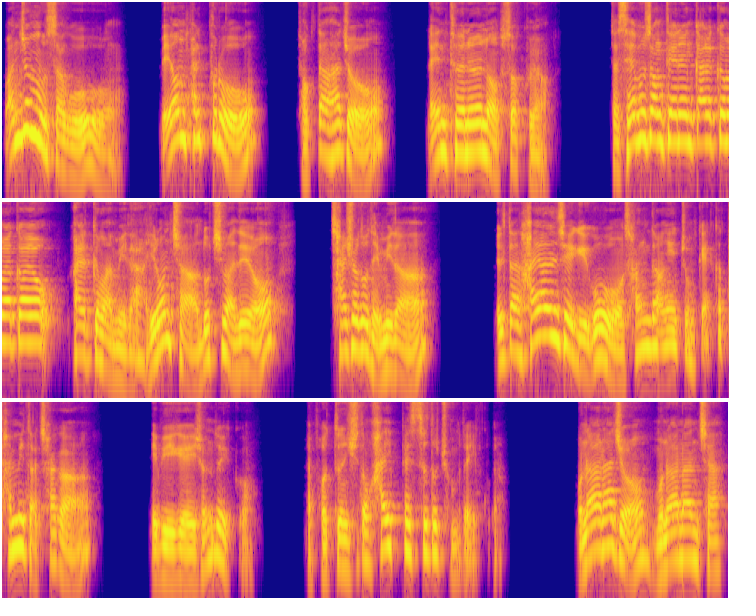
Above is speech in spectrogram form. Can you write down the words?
완전 못 사고. 매연 8% 적당하죠. 렌트는 없었고요. 자, 세부 상태는 깔끔할까요? 깔끔합니다. 이런 차 놓치면 안 돼요. 사셔도 됩니다. 일단 하얀색이고 상당히 좀 깨끗합니다, 차가. 내비게이션도 있고. 버튼 시동 하이패스도 전부 다 있고요. 무난하죠. 무난한 차,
